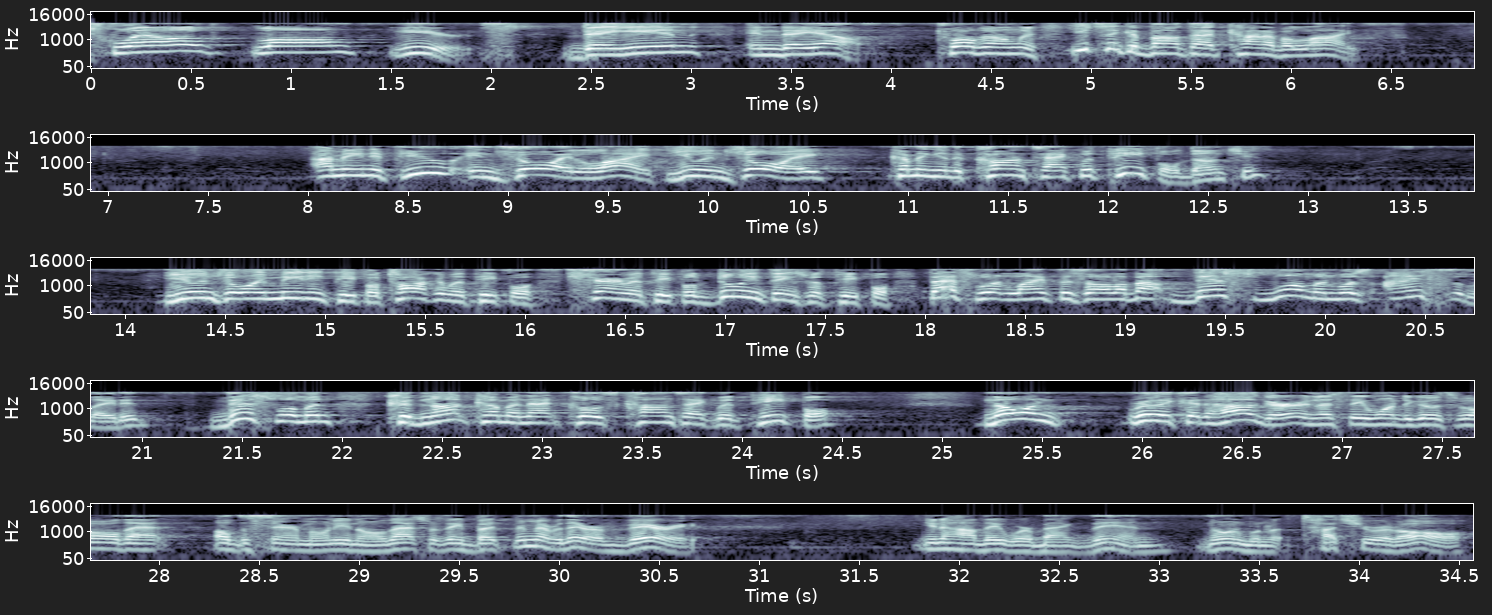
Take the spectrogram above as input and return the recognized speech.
12 long years. Day in and day out. 12 long years. You think about that kind of a life. I mean, if you enjoy life, you enjoy coming into contact with people, don't you? You enjoy meeting people, talking with people, sharing with people, doing things with people. That's what life is all about. This woman was isolated. This woman could not come in that close contact with people. No one really could hug her unless they wanted to go through all that, all the ceremony and all that sort of thing. But remember, they were very, you know how they were back then. No one would touch her at all.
